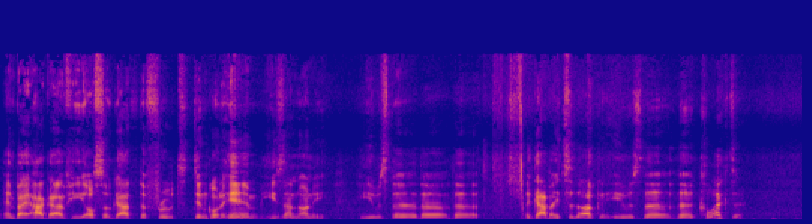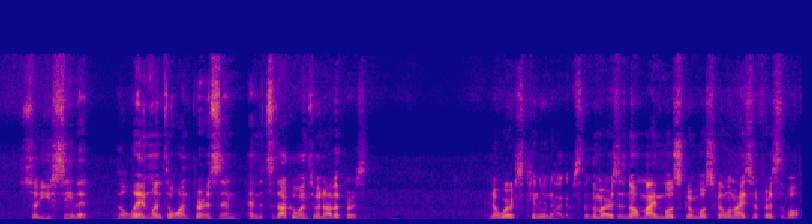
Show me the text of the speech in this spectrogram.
and by agav he also got the fruit. Didn't go to him. He's not ani. He was the the the the gabbai tzedakah. He was the the collector. So you see that the land went to one person and the tzedakah went to another person. And it works kinyan agav. So the Gemara says, no, my musker, musker lemaisa. First of all,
